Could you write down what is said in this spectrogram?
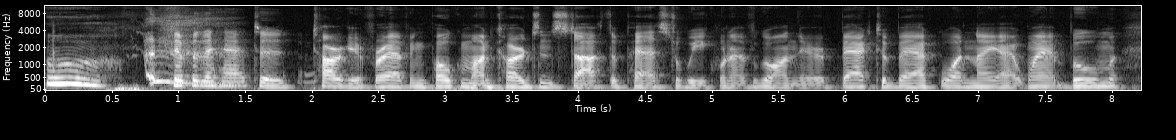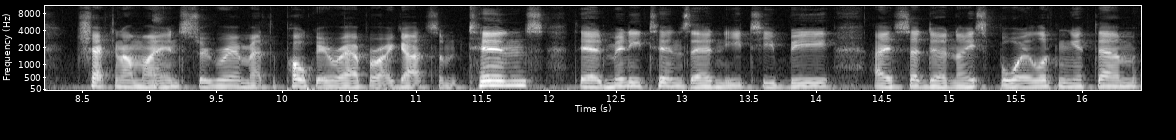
Oh, tip of the hat to Target for having Pokemon cards in stock the past week when I've gone there back to back. One night I went, boom, checking on my Instagram at the Poke Wrapper. I got some tins. They had mini tins. They had an ETB. I said to a nice boy looking at them,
